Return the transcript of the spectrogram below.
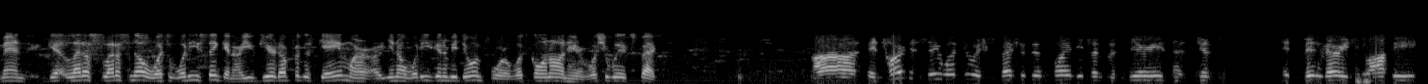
man, get let us let us know what what are you thinking? Are you geared up for this game, or, or you know what are you going to be doing for it? What's going on here? What should we expect? Uh, it's hard to say what to expect at this point because the series has just it's been very sloppy.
